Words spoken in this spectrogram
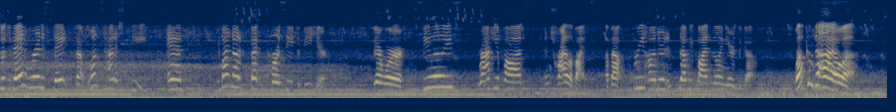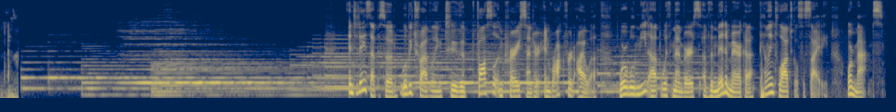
So today we're in a state that once had a sea, and you might not expect for a sea to be here. There were sea lilies, brachiopods, and trilobites about 375 million years ago. Welcome to Iowa! In today's episode, we'll be traveling to the Fossil and Prairie Center in Rockford, Iowa, where we'll meet up with members of the Mid America Paleontological Society, or MAPS.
